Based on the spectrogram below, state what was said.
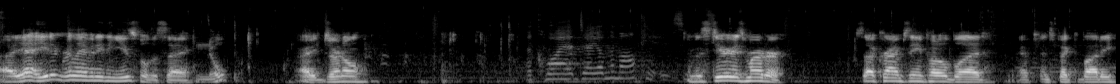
Uh, yeah, he didn't really have anything useful to say. Nope. All right, journal. A quiet day on the market, A mysterious murder. Saw crime scene, puddle of blood. Have to inspect the body.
